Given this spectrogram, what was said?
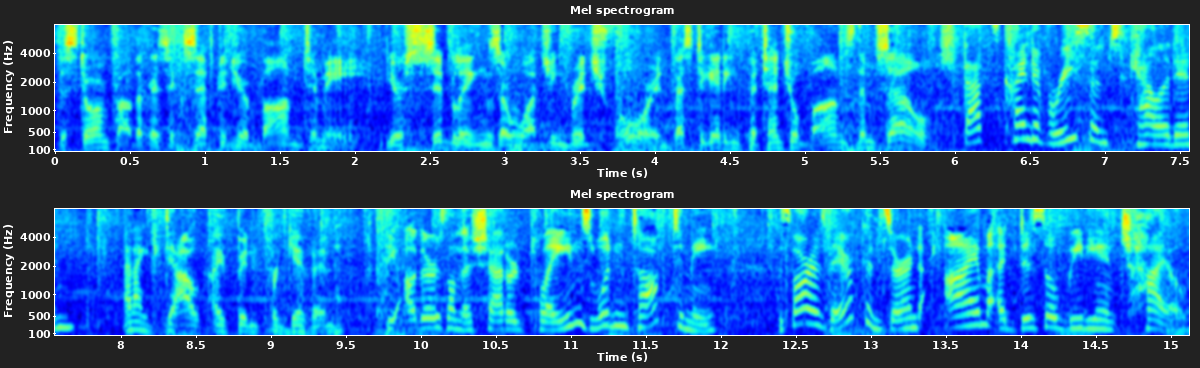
The Stormfather has accepted your bond to me. Your siblings are watching Bridge 4, investigating potential bonds themselves. That's kind of recent, Kaladin. And I doubt I've been forgiven. The others on the Shattered Plains wouldn't talk to me. As far as they're concerned, I'm a disobedient child.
